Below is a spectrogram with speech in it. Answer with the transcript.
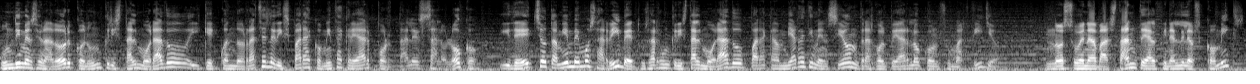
Un dimensionador con un cristal morado y que cuando Ratchet le dispara comienza a crear portales a lo loco. Y de hecho también vemos a Rivet usar un cristal morado para cambiar de dimensión tras golpearlo con su martillo. ¿No suena bastante al final de los cómics?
